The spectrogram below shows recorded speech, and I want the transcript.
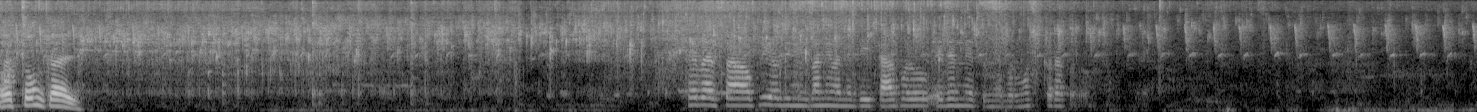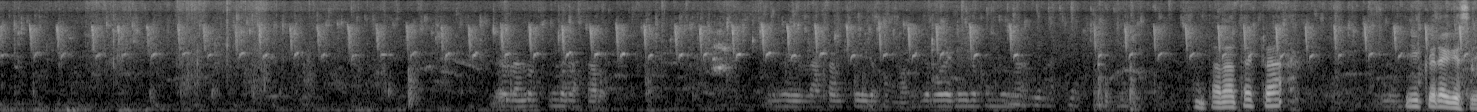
ও খেবার চাও প্রিয় জিনিস বানিয়ে বানিয়ে দিই তারপরেও এদের নিয়ে তুমি আবার মস্করা করো এগুলা লোক সুন্দর আছে আরও। এগুলা আসাল সেইরকম না, যে বলে সেইরকম না। তারা তো একটা ই করে গেছে।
